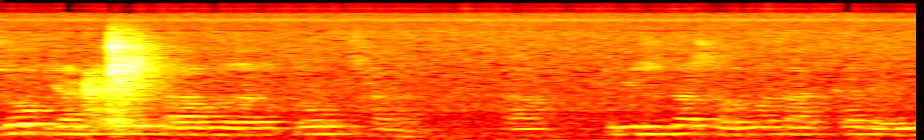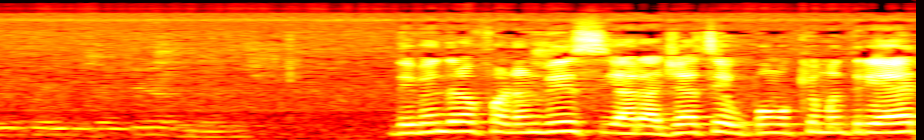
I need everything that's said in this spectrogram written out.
जो ज्या ठिकाणी पराभव झाला तो झाला अ, तुम्ही सुद्धा सहमत आहात का देवेंद्र फडणवीसांच्या या धोरणाशी देवेंद्र फडणवीस या राज्याचे उपमुख्यमंत्री आहेत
